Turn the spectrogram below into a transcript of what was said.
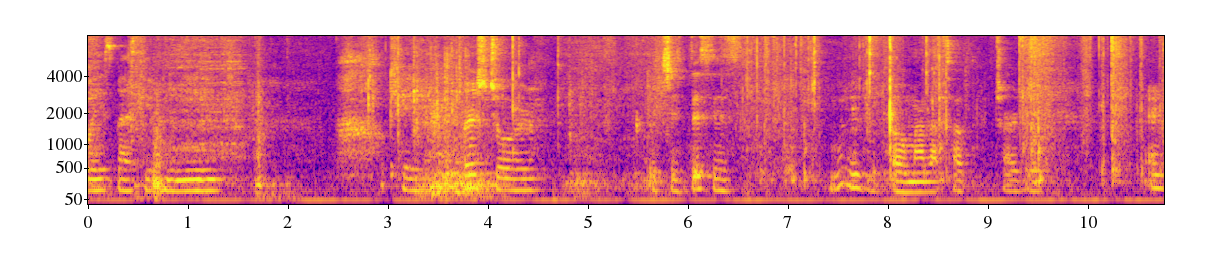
wastebasket underneath. Okay, first drawer which is, This is, what is it? Oh, my laptop charger. And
